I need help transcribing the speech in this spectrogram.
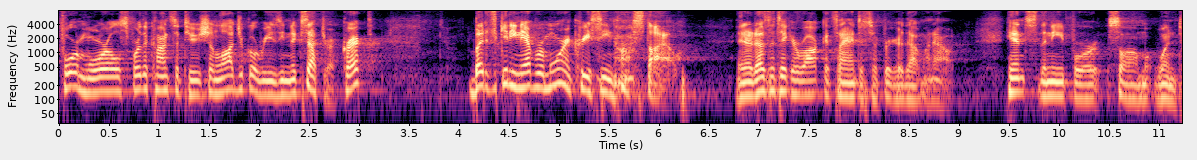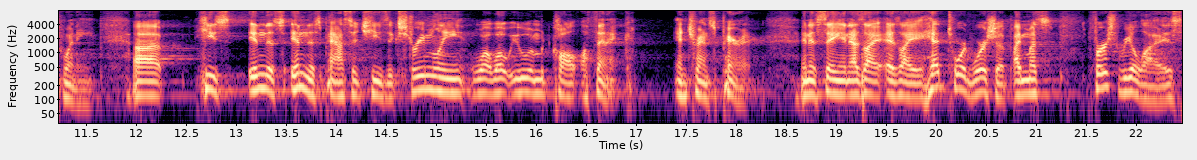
for morals, for the Constitution, logical reasoning, etc. Correct? But it's getting ever more increasing hostile. And it doesn't take a rocket scientist to figure that one out. Hence the need for Psalm 120. Uh, he's in this in this passage he's extremely well, what we would call authentic and transparent. And is saying as i as i head toward worship i must first realize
